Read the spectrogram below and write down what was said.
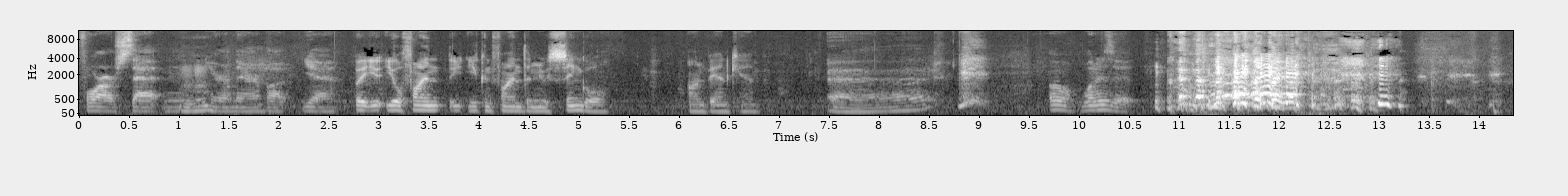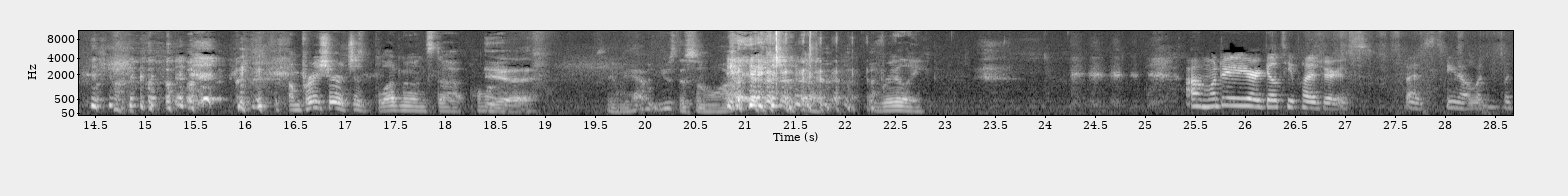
for our set and Mhm. here and there, but yeah. but you, you'll find you can find the new single on Bandcamp. Uh, Oh, what is it? I'm pretty sure it's just Blood Moon stuff. Hold on. Yeah. see, we haven't used this in a while. Really? Um, what are your guilty pleasures? As you know, what, what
